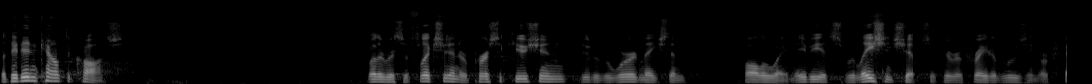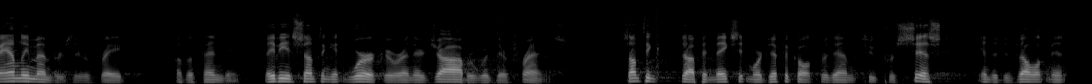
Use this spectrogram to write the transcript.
but they didn't count the cost whether it's affliction or persecution due to the word makes them fall away. Maybe it's relationships that they're afraid of losing, or family members they're afraid of offending. Maybe it's something at work or in their job or with their friends. Something comes up and makes it more difficult for them to persist in the development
